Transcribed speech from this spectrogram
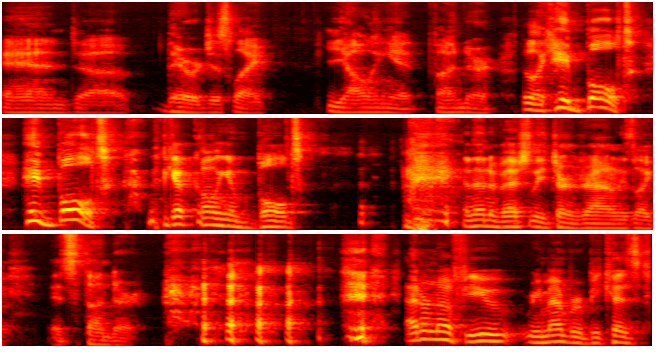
and uh, they were just like yelling at Thunder. They're like, "Hey Bolt! Hey Bolt!" They kept calling him Bolt and then eventually he turns around and he's like, "It's thunder." I don't know if you remember because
